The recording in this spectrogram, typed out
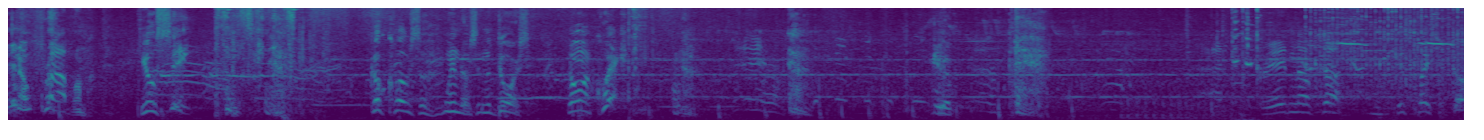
No problem. You'll see. Go close the windows and the doors. Go on, quick. Create enough dust. This place will go.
